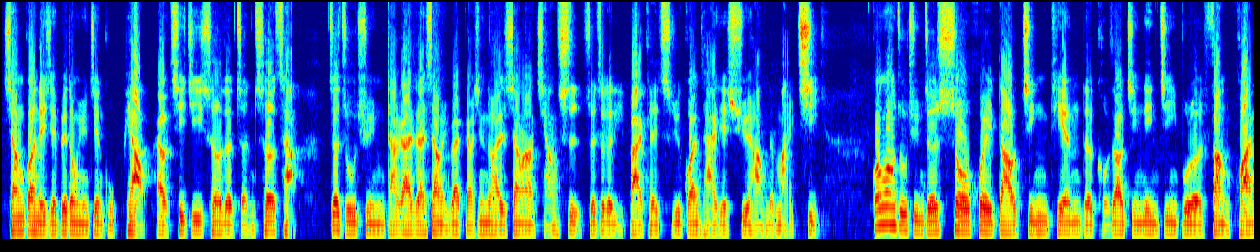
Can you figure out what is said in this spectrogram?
相关的一些被动元件股票，还有汽机车的整车厂，这族群大概在上礼拜表现都还是相当强势，所以这个礼拜可以持续观察一些续航的买气。观光族群则受惠到今天的口罩禁令进一步的放宽，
